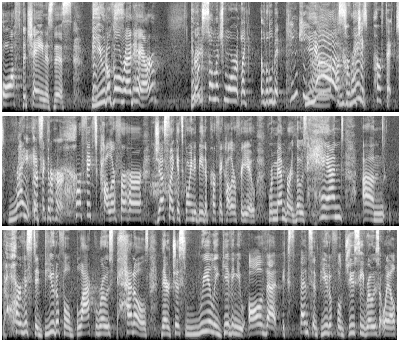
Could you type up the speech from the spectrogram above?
off the chain is this? Beautiful looks, red hair. It right? looks so much more like a little bit pinky yes, on her, right. which is perfect. Right, perfect for her. perfect color for her, just like it's going to be the perfect color for you. Remember, those hand um, harvested beautiful black rose petals, they're just really giving you all that expensive, beautiful, juicy rose oil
